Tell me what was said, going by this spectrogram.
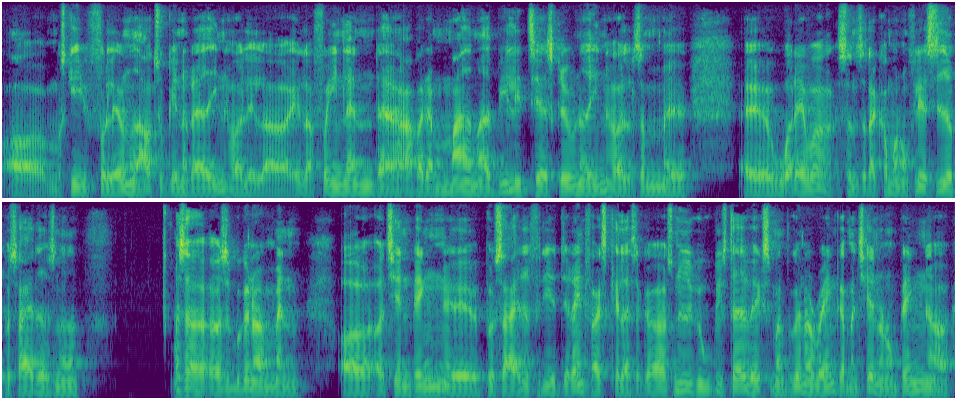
og måske få lavet noget autogenereret indhold, eller, eller få en eller anden, der arbejder meget, meget billigt til at skrive noget indhold, som øh, øh, whatever, sådan så der kommer nogle flere sider på sitet og sådan noget. Og så, og så begynder man at, at tjene penge øh, på sitet, fordi det rent faktisk kan lade sig gøre at snyde Google stadigvæk, så man begynder at ranke, og man tjener nogle penge, og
